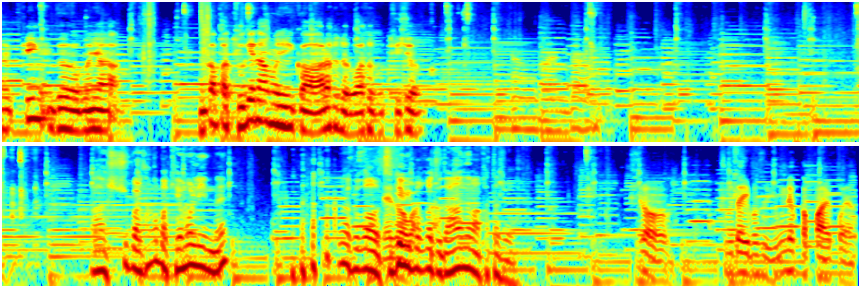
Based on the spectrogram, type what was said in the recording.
에, 핑, 그 뭐냐. 눈깜빡 두개 남으니까 알아서 와서 뭐 드셔. 아, 씨발, 상관봐 개 멀리 있네? 야, 그거 두 내가 개 왔다. 입어가지고 나 하나만 갖다 줘. 싫어. 둘 다 입어서 6렙 값바 할 거야.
